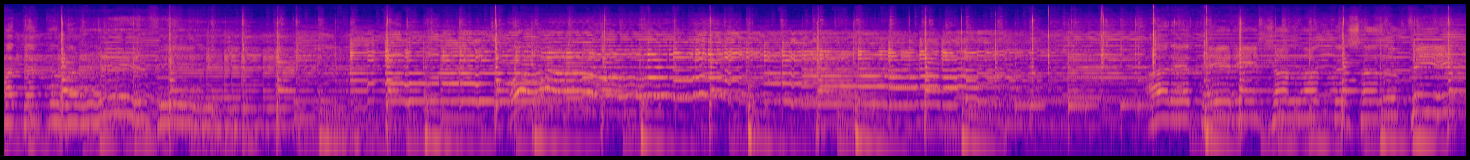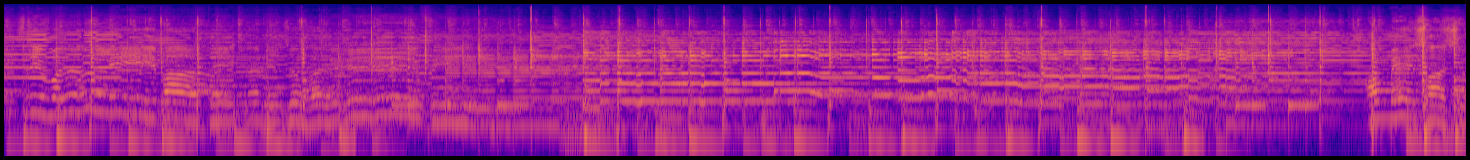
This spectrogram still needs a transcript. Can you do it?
મદદ વરસે અરે તેરી ઝલક સરફી શ્રી વલ્લી બાતે કરજો હરફી અમે સાસુ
